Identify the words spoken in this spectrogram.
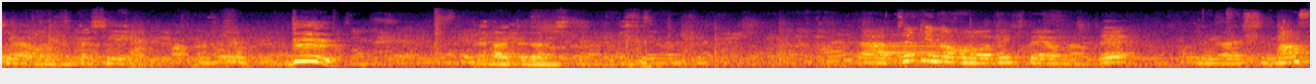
私は難しい。しててすいません。じゃあ準備の方できたようなのでお願いします。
